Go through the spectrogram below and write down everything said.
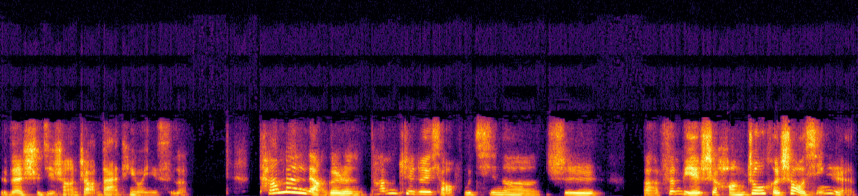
就在市集上长大，挺有意思的。他们两个人，他们这对小夫妻呢是呃，分别是杭州和绍兴人。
